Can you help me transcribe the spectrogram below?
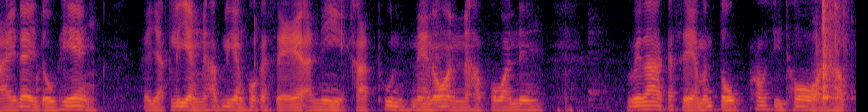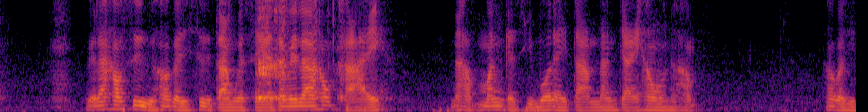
ายได้ตัวเพงก็อยากเลี้ยงนะครับเลี้ยงเพราะกระแสอันนี้ขาดทุนแน่นอนนะครับ เพราะวันหนึ่งเวลากระแสมันตกเข้าสีท่อนะครับ เวลาเข้าซื้อเข้าก็ซื้อตามกระแสแต่เวลาเข้าขายนะครับ มันก็สิบ่ได้ตามดังใจเข้านะครับเข้าก็สิ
